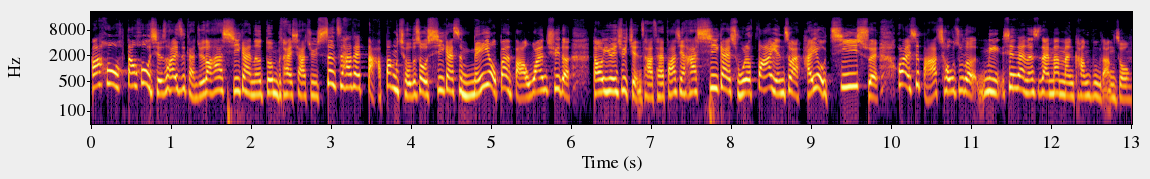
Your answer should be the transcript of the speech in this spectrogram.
然后到后期的时候，他一直感觉到他膝盖呢蹲不太下去，甚至他在打棒球的时候膝盖是没有办法弯曲的。到医院去检查才发现他膝盖除了发炎之外还有积水，后来是把他抽出了。你现在呢是在慢慢康复当中。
